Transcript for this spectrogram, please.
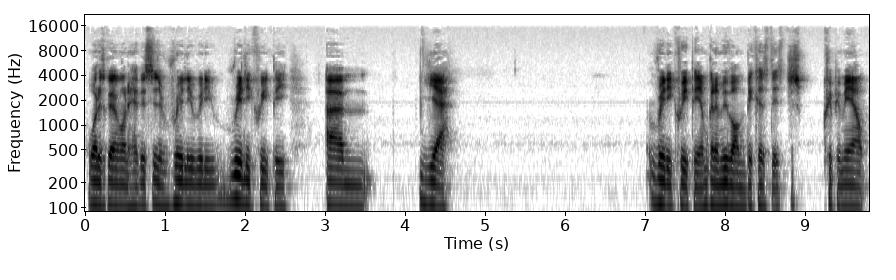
what is going on here. This is really, really, really creepy. Um, yeah, really creepy. I'm going to move on because it's just creeping me out.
